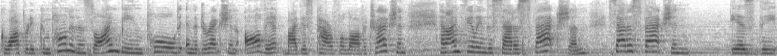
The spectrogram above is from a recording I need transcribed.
cooperative component and so I'm being pulled in the direction of it by this powerful law of attraction and I'm feeling the satisfaction. Satisfaction is the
